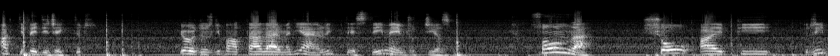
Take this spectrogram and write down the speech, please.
aktif edecektir. Gördüğünüz gibi hatta vermedi yani RIP desteği mevcut cihazın. Sonra show IP RIP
